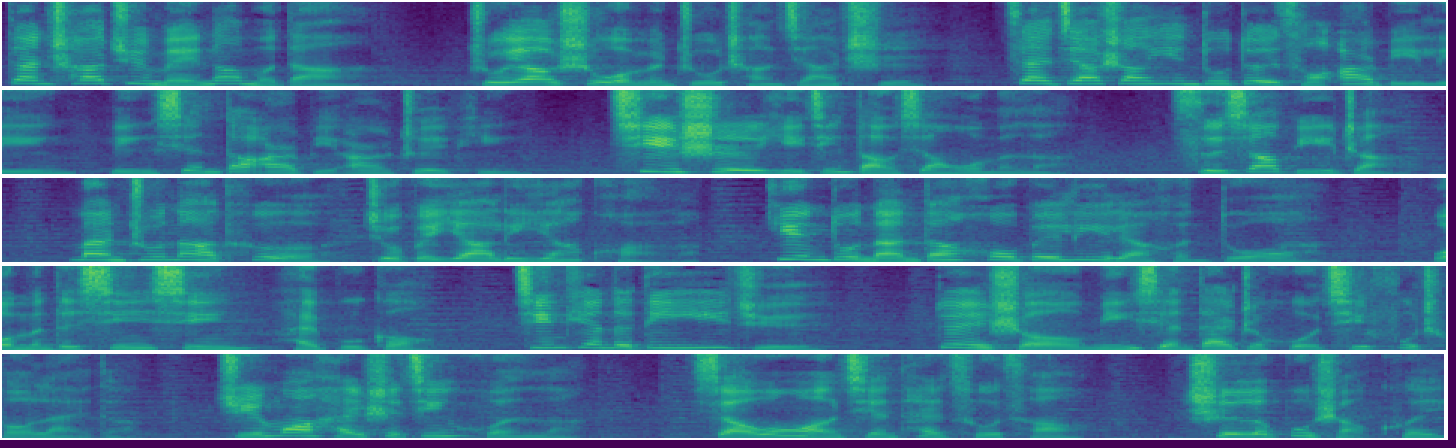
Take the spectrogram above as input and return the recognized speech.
但差距没那么大，主要是我们主场加持，再加上印度队从二比零领先到二比二追平，气势已经倒向我们了。此消彼长，曼朱纳特就被压力压垮了。印度男单后备力量很多啊，我们的新星还不够。今天的第一局，对手明显带着火气复仇来的，局末还是惊魂了。小翁往前太粗糙，吃了不少亏。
